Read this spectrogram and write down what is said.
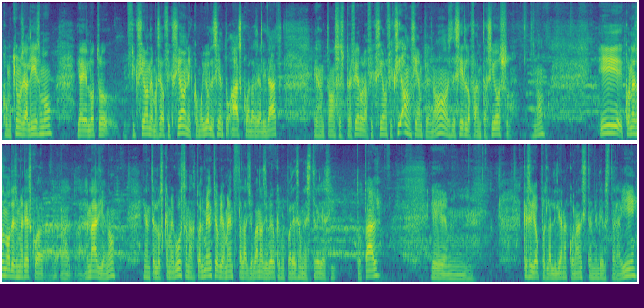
como que un realismo y hay el otro ficción, demasiado ficción, y como yo le siento asco a la realidad, entonces prefiero la ficción, ficción siempre, ¿no? Es decir, lo fantasioso, ¿no? Y con eso no desmerezco a, a, nadie, ¿no? Entre los que me gustan actualmente, obviamente, está las Giovannas de Vero, que me parece una estrella así total. Em, qué sé yo, pues la Liliana Colanzi también debe estar ahí.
